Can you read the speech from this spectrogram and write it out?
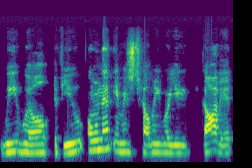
we will, if you own that image, tell me where you got it.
